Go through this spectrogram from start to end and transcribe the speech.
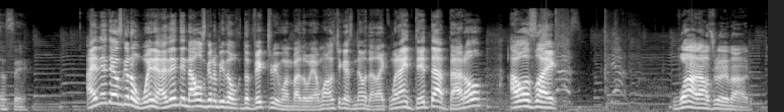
Let's see. I didn't think I was gonna win it. I didn't think that was gonna be the, the victory one, by the way. I want to let you guys know that. Like, when I did that battle, I was like... Wow, that was really loud.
